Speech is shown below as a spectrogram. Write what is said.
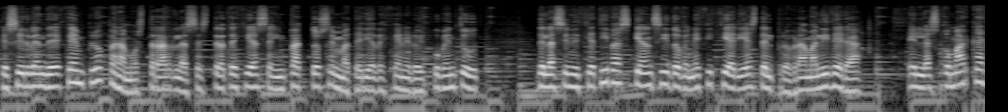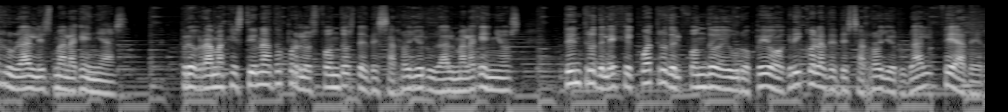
que sirven de ejemplo para mostrar las estrategias e impactos en materia de género y juventud de las iniciativas que han sido beneficiarias del programa Lidera en las comarcas rurales malagueñas programa gestionado por los Fondos de Desarrollo Rural Malagueños dentro del eje 4 del Fondo Europeo Agrícola de Desarrollo Rural, FEADER.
